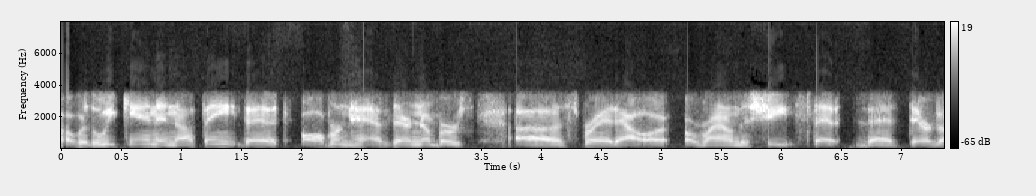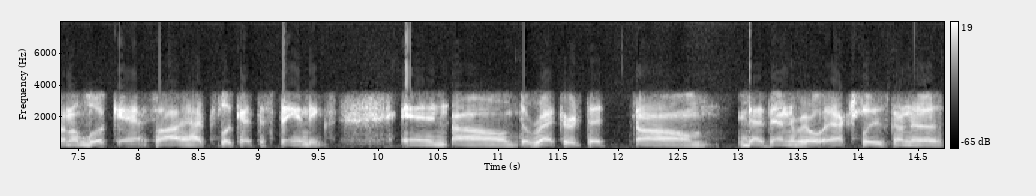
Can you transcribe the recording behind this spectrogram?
over the weekend, and I think that Auburn has their numbers uh, spread out around the sheets that, that they're going to look at. So I have to look at the standings and um, the record that um, that Vanderbilt actually is going to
